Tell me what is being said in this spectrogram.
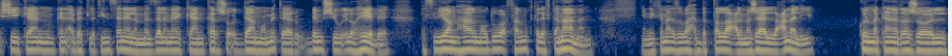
شيء كان ممكن قبل 30 سنة لما الزلمة كان كرشه قدامه متر وبمشي وله هيبة بس اليوم هذا الموضوع صار مختلف تماما يعني كمان إذا الواحد بتطلع على المجال العملي كل ما كان الرجل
